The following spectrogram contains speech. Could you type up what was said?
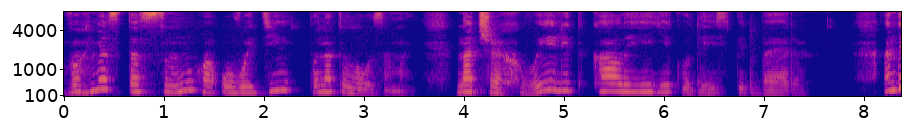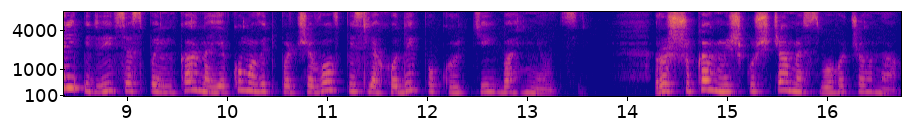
вогняста смуга у воді понад лозами, наче хвилі ткали її кудись під берег. Андрій підвівся з пенька, на якому відпочивав після ходи по крутій багнюці. Розшукав між кущами свого човна.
